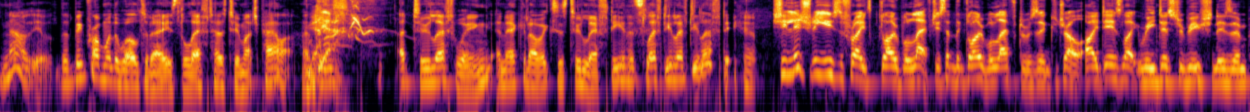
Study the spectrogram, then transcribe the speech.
No, the, the big problem with the world today is the left has too much power. And things are too left wing, and economics is too lefty, and it's lefty, lefty, lefty. Yeah. She literally used the phrase global left. She said the global left was in control. Ideas like redistributionism,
